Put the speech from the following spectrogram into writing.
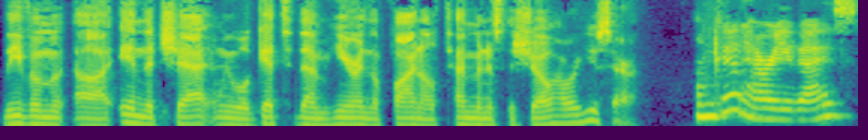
leave them uh, in the chat and we will get to them here in the final 10 minutes of the show. How are you, Sarah? I'm good. How are you guys?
